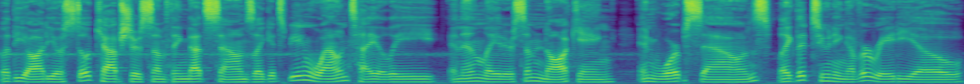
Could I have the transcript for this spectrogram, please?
But the audio still captures something that sounds like it's being wound tightly, and then later some knocking and warp sounds like the tuning of a radio.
